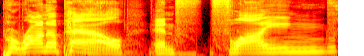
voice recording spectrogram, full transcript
Piranha Pal, and Flying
